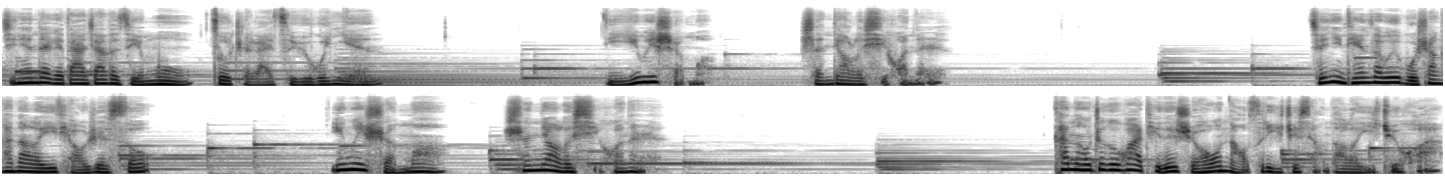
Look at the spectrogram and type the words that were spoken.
今天带给大家的节目，作者来自于温言。你因为什么删掉了喜欢的人？前几天在微博上看到了一条热搜。因为什么删掉了喜欢的人？看到这个话题的时候，我脑子里只想到了一句话：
